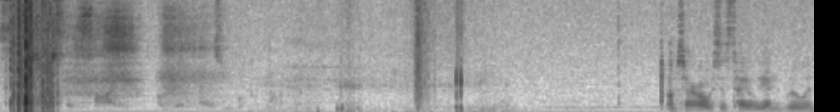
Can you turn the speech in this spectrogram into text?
seems to subside a bit as you look. I'm sorry, what was his title again? Ruin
